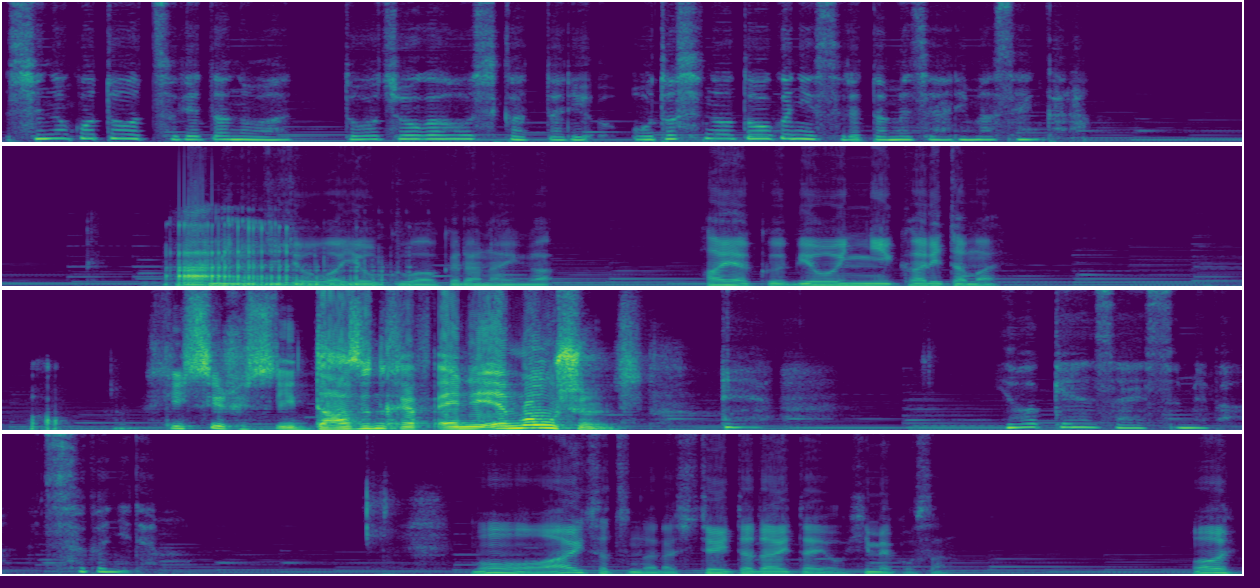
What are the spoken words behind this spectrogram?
死ぬことを告げたのは同情が欲しかったり、脅しの道具にするためじゃありませんから。君の事 Uh, 情はよくわからないが、早く病院に借りたまえ。wow. He seriously doesn't have any emotions. 要件さえ済めば、すぐにでも。もう挨拶ならしていただいたよ、姫子さん。おい、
